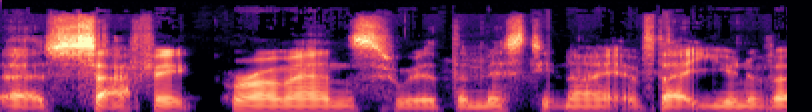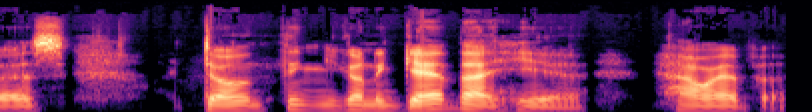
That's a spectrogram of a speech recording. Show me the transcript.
a uh, sapphic romance with the Misty Knight of that universe, I don't think you're going to get that here. However,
